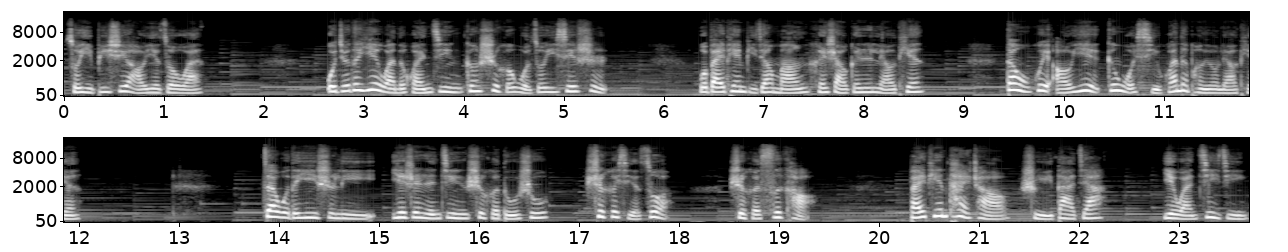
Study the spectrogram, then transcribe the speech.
所以必须熬夜做完。我觉得夜晚的环境更适合我做一些事。我白天比较忙，很少跟人聊天，但我会熬夜跟我喜欢的朋友聊天。在我的意识里，夜深人静适合读书，适合写作，适合思考；白天太吵属于大家，夜晚寂静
